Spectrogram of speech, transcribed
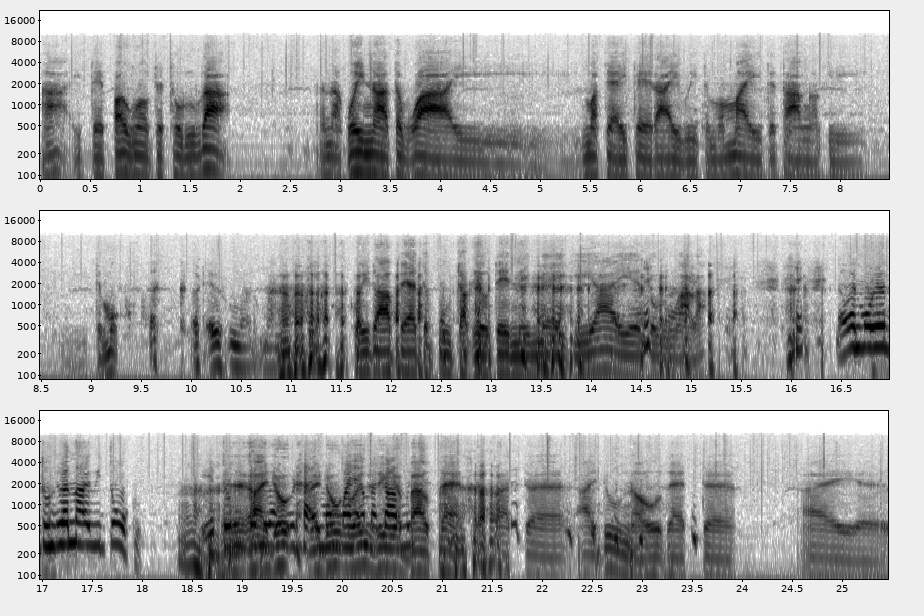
a, i te paunga o te toru rā. Ana, koe nā te wā i mate ai te rā iwi, te mamai i te tāngā ki i te moko. Ka reu mara mana. Ko i rā pēr te pūtake o tēnei mea ki ai tonu ngara. Nā mo tonu ana i tōku. Toru Uh, I don't, atu rā I don't know anything about that, but uh, I do know that uh, I, uh,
